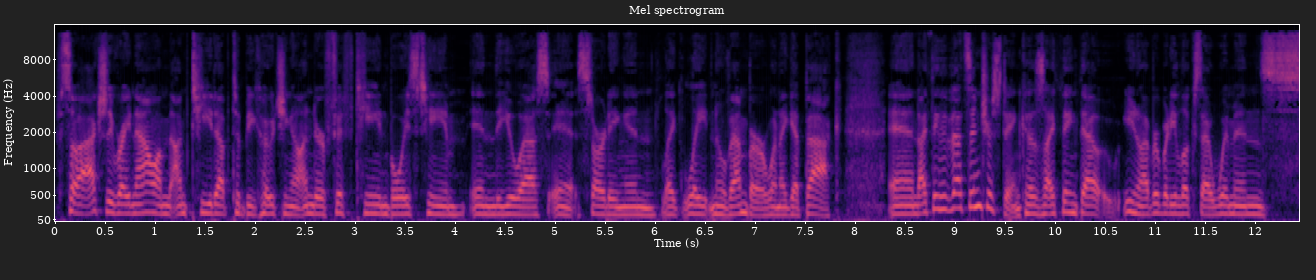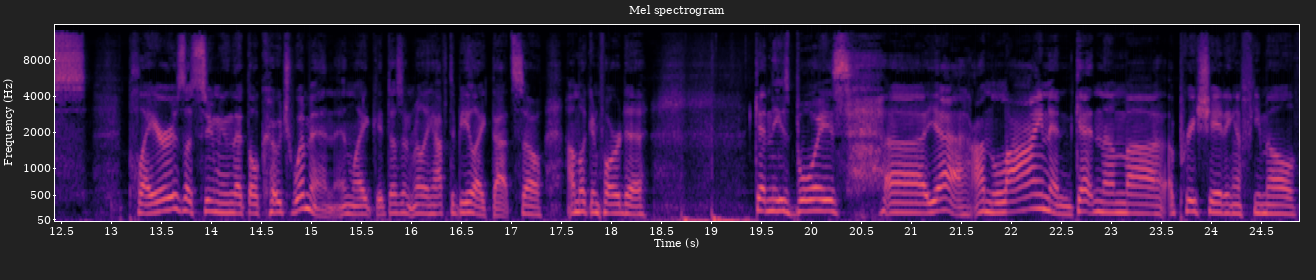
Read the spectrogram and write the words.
so actually right now I'm I'm teed up to be coaching an under 15 boys team in the U.S. in- eh, starting in like late November when I get back, and I think that that's interesting because I think that you know everybody looks at women's players assuming that they'll coach women, and like it doesn't really have to be like that. So I'm looking forward to getting these boys, uh, yeah, on the line and getting them uh, appreciating a female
